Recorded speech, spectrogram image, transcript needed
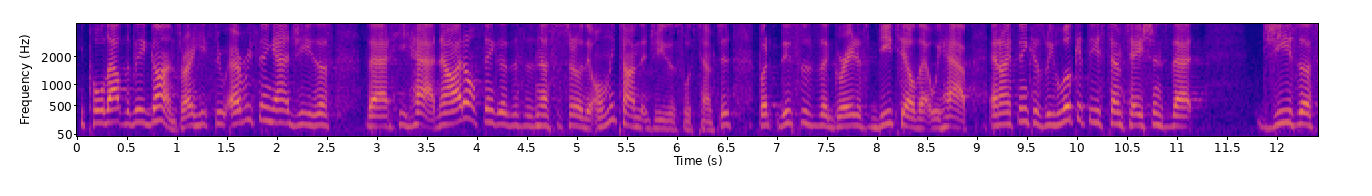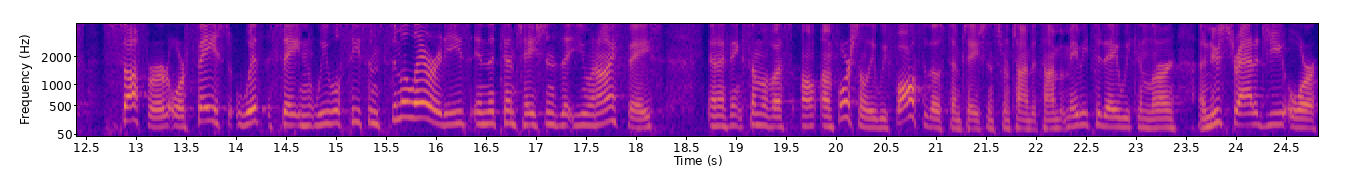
he pulled out the big guns, right? He threw everything at Jesus that he had. Now, I don't think that this is necessarily the only time that Jesus was tempted, but this is the greatest detail that we have. And I think as we look at these temptations that Jesus suffered or faced with Satan, we will see some similarities in the temptations that you and I face and I think some of us, unfortunately, we fall to those temptations from time to time. But maybe today we can learn a new strategy or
